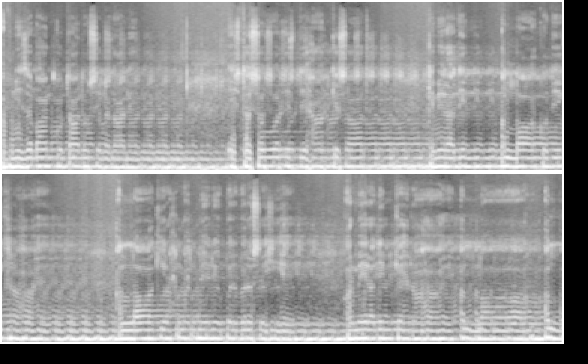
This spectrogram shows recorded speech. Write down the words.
اپنی زبان کو تالوں سے لگا لیں۔ اس تصور، اس دھیان کے ساتھ کہ میرا دل اللہ کو دیکھ رہا ہے۔ اللہ کی رحمت میرے اوپر برس رہی ہے اور میرا دل کہہ رہا ہے، اللہ اللہ۔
